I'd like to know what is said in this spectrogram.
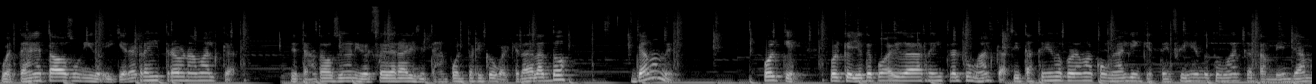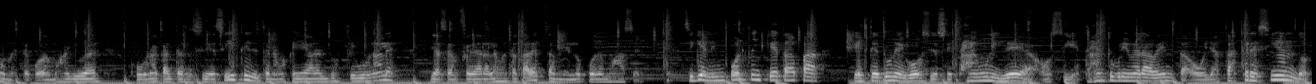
o estás en Estados Unidos y quieres registrar una marca, si estás en Estados Unidos a nivel federal y si estás en Puerto Rico, cualquiera de las dos, llámame. ¿Por qué? Porque yo te puedo ayudar a registrar tu marca. Si estás teniendo problemas con alguien que está infringiendo tu marca, también llámame. Te podemos ayudar con una carta si existe y si tenemos que llegar a los tribunales, ya sean federales o estatales, también lo podemos hacer. Así que no importa en qué etapa esté tu negocio, si estás en una idea o si estás en tu primera venta o ya estás creciendo,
